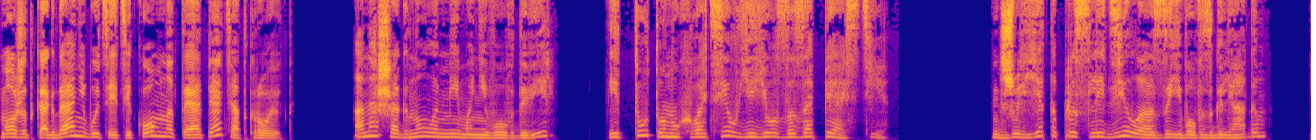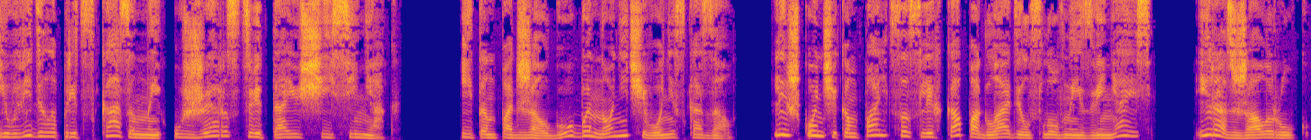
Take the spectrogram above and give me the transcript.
Может, когда-нибудь эти комнаты опять откроют. Она шагнула мимо него в дверь и тут он ухватил ее за запястье. Джульетта проследила за его взглядом и увидела предсказанный, уже расцветающий синяк. Итан поджал губы, но ничего не сказал. Лишь кончиком пальца слегка погладил, словно извиняясь, и разжал руку.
